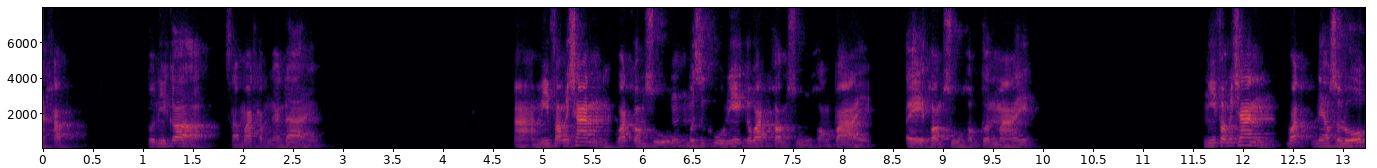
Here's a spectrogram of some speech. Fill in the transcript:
นะครับ ตัวนี้ก็สามารถทำงานได้ อ่า มีฟังก์ชันวัดความสูงเมื่อสักครู่นี้ก็วัดความสูงของป้าย เอความสูงของต้นไม้ มีฟังก์ชันวัดแนวสโลป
